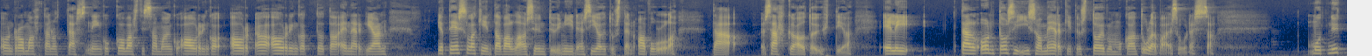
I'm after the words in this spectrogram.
on romahtanut tässä niin kuin kovasti samoin kuin aurinko, aur, aurinko tota, ja Teslakin tavallaan syntyi niiden sijoitusten avulla, tämä sähköautoyhtiö. Eli tällä on tosi iso merkitys toivon mukaan tulevaisuudessa. Mutta nyt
